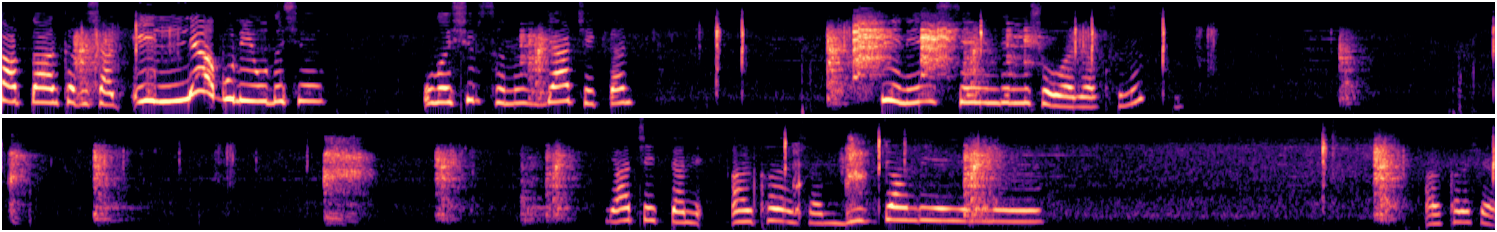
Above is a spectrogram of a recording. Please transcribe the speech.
şartla arkadaşlar 50 aboneye ulaşır, ulaşırsanız gerçekten beni sevindirmiş olacaksınız. Gerçekten arkadaşlar düz canlı yayını Arkadaşlar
